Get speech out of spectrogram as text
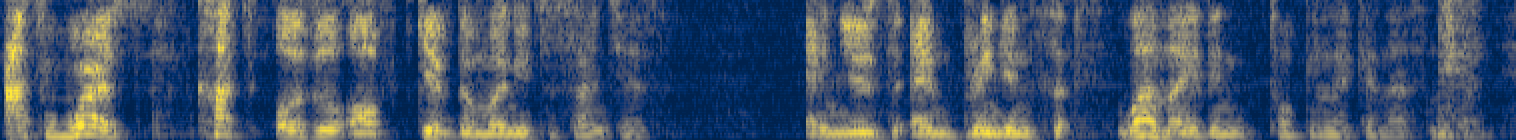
At worst, cut Ozil off, give the money to Sanchez, and use the, and bring in. Why am I even talking like an ass?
